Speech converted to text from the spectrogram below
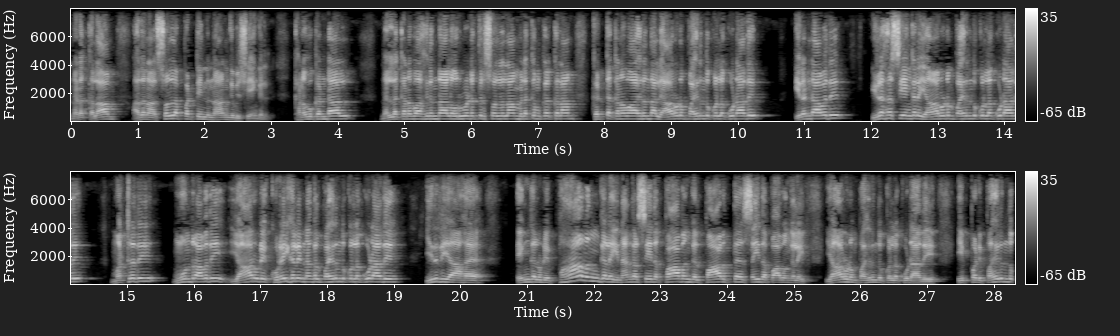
நடக்கலாம். அதனால் சொல்லப்பட்ட இந்த நான்கு விஷயங்கள். கனவு கண்டால் நல்ல கனவாக இருந்தால் ஒருவரிடத்தில் சொல்லலாம் விளக்கம் கேட்கலாம். கெட்ட கனவாக இருந்தால் யாரோடும் பகிர்ந்து கொள்ளக்கூடாது. இரண்டாவது இரகசியங்களை யாரோடும் பகிர்ந்து கொள்ளக்கூடாது. மற்றது மூன்றாவது யாருடைய குறைகளை நாங்கள் பகிர்ந்து கொள்ளக்கூடாது? இறுதியாக எங்களுடைய பாவங்களை நாங்கள் செய்த பாவங்கள் பார்த்த செய்த பாவங்களை யாரோடும் பகிர்ந்து கொள்ளக்கூடாது. இப்படி பகிர்ந்து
